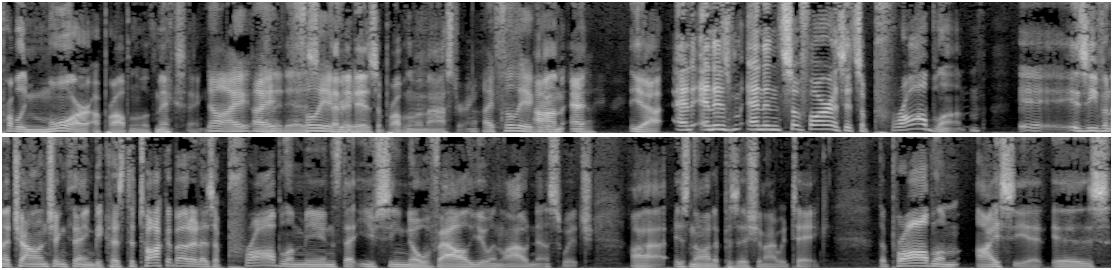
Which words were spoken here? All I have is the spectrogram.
probably more a problem of mixing. No, I, I than it is, fully than agree. it is a problem of mastering. I fully agree. Um, and, Yeah. yeah. and and is and insofar as it's a problem, is even a challenging thing because to talk about it as a problem means that you see no value in loudness, which uh, is not a position I would take. The problem I see it is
